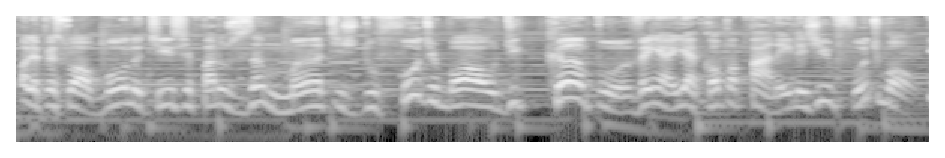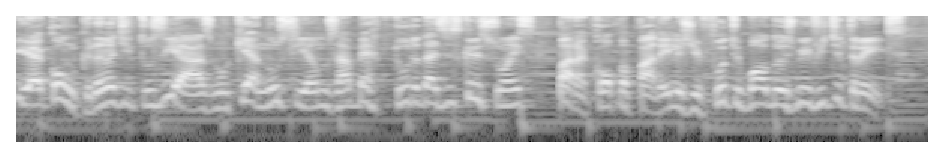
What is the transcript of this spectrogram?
Olha pessoal, boa notícia para os amantes do futebol de campo. Vem aí a Copa Parelhas de Futebol. E é com grande entusiasmo que anunciamos a abertura das inscrições para a Copa Parelhas de Futebol 2023.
